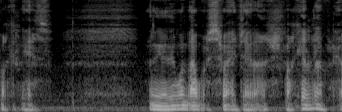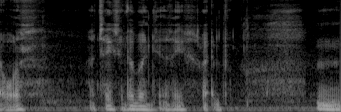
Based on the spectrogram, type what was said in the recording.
fuck this. And you know, when that was sweated out, was fucking lovely, it was. I tasted the onions, he sweated. Mmm.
